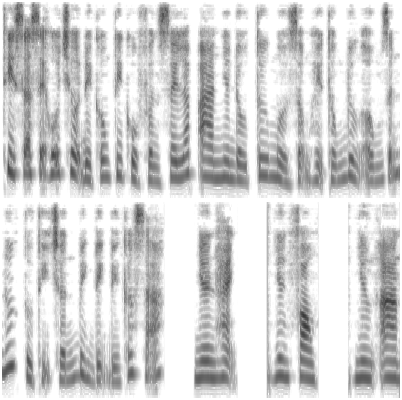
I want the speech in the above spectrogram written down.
thị xã sẽ hỗ trợ để công ty cổ phần xây lắp An Nhân đầu tư mở rộng hệ thống đường ống dẫn nước từ thị trấn Bình Định đến các xã Nhân Hạnh, Nhân Phong, Nhân An.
